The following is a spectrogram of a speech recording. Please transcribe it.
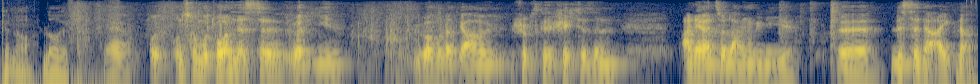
Genau, läuft. Ja, ja. unsere Motorenliste über die über 100 Jahre Schiffsgeschichte sind annähernd so lang wie die äh, Liste der Eigner.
